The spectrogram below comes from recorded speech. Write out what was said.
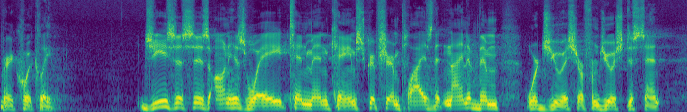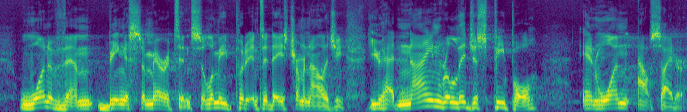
very quickly. Jesus is on his way. Ten men came. Scripture implies that nine of them were Jewish or from Jewish descent one of them being a Samaritan. So let me put it in today's terminology. You had nine religious people and one outsider.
